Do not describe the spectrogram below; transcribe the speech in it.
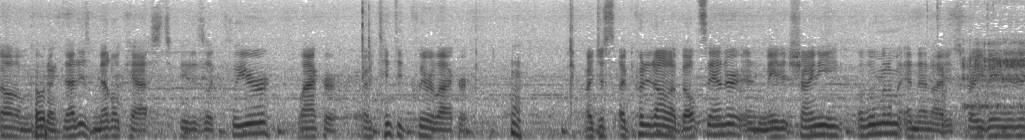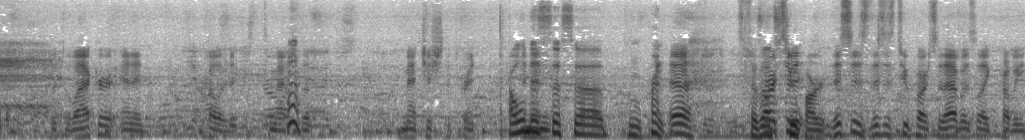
um, Coating. That is metal cast. It is a clear lacquer, a tinted clear lacquer. Hmm. I just I put it on a belt sander and made it shiny aluminum, and then I spray painted it with the lacquer and it colored it to match the matchish the print. How old And is then- this uh print? Uh, Because parts that's two it- part. This is this is two parts, so that was like probably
